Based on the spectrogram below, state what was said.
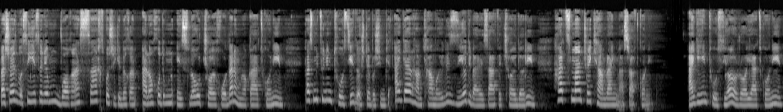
و شاید واسه یه سریمون واقعا سخت باشه که بخوایم الان خودمون رو اصلاح و چای خوردنمون رو قطع کنیم پس می‌تونیم توصیه داشته باشیم که اگر هم تمایل زیادی برای صرف چای دارین حتما چای کمرنگ مصرف کنین. اگه این توصیه ها رو رعایت کنین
